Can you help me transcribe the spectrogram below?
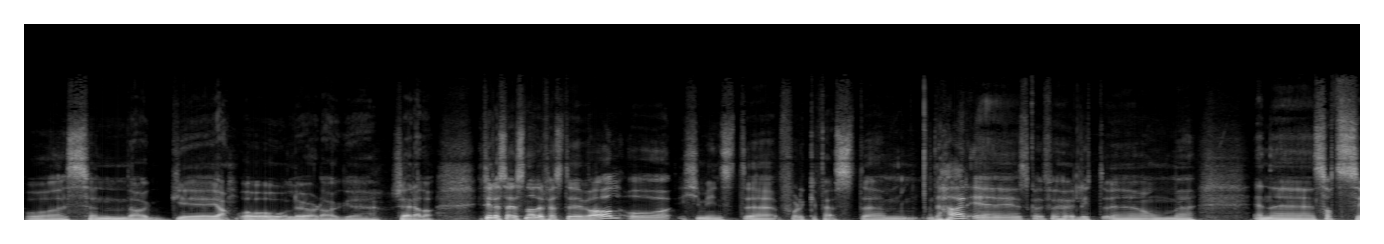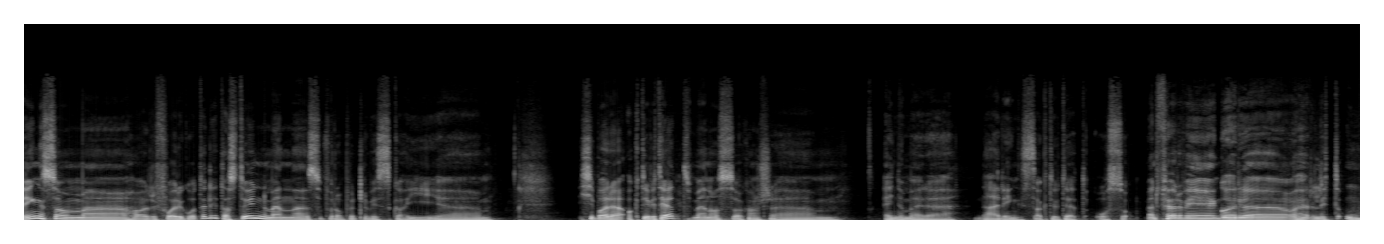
på søndag ja, og, og, lørdag uh, skjer jeg da. I tillegg så er det snadderfestival og ikke minst uh, folkefest. Um, det her er, skal vi få høre litt om en satsing som har foregått en liten stund, men som forhåpentligvis skal gi ikke bare aktivitet, men også kanskje um, enda mer eh, næringsaktivitet også. Men før vi går uh, og hører litt om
